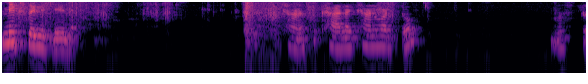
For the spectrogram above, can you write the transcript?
मिक्स घेतलेलं आहे. छान खायला छान वाटतो. मस्त.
